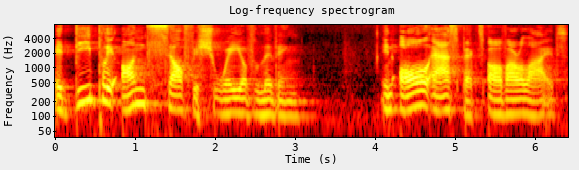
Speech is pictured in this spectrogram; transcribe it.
a deeply unselfish way of living in all aspects of our lives.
